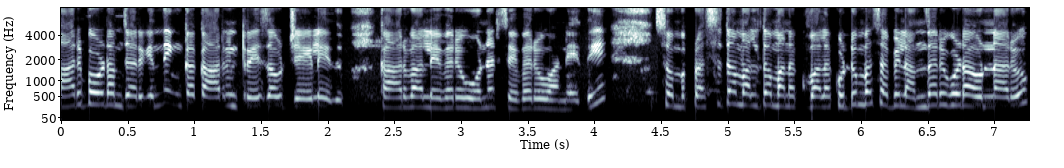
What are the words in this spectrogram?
పారిపోవడం జరిగింది. ఇంకా కారుని ట్రేస్ అవుట్ చేయలేదు. కార్ వాళ్ళు ఎవరు ఓనర్స్ ఎవరు అనేది. సో ప్రస్తుతం వాళ్ళతో మనకు వాళ్ళ కుటుంబ సభ్యులు అందరూ కూడా ఉన్నారు.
